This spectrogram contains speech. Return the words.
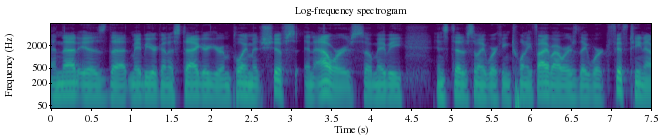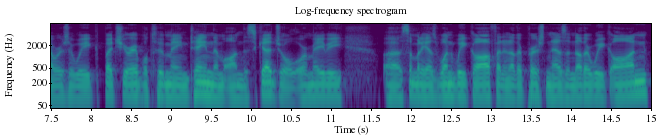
And that is that maybe you're going to stagger your employment shifts and hours. So maybe instead of somebody working 25 hours, they work 15 hours a week, but you're able to maintain them on the schedule. Or maybe uh, somebody has one week off and another person has another week on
